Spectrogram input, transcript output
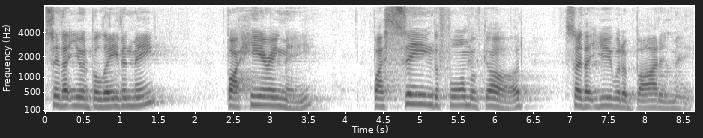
so that you would believe in me by hearing me by seeing the form of God so that you would abide in me.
